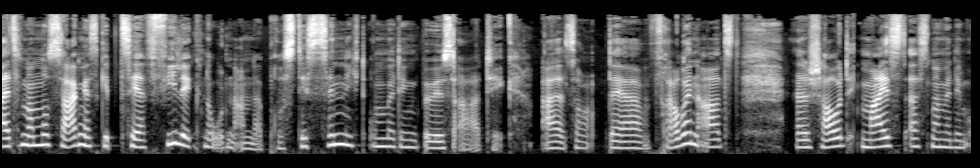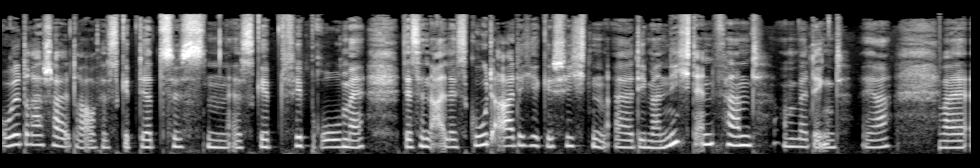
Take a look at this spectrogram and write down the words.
Also man muss sagen, es gibt sehr viele Knoten an der Brust. Die sind nicht unbedingt bösartig. Also der Frauenarzt schaut meist erstmal mit dem Ultraschall drauf. Es gibt ja Zysten, es gibt Fibrome. Das sind alles gutartige Geschichten, äh, die man nicht entfernt unbedingt, ja, weil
